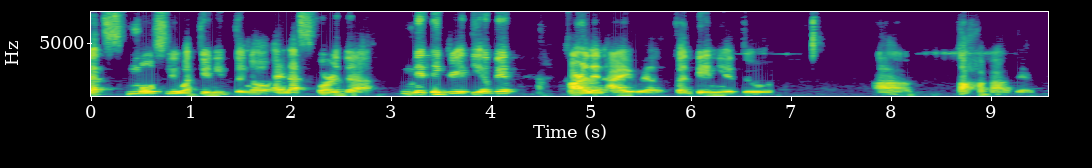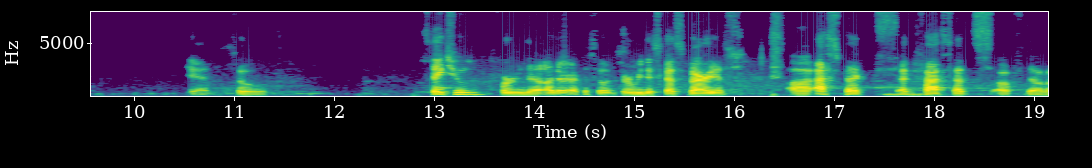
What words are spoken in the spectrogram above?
that's mostly what you need to know. And as for the nitty gritty of it, Carl and I will continue to um, talk about it. Yeah. So stay tuned for the other episodes where we discuss various uh, aspects and facets of the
